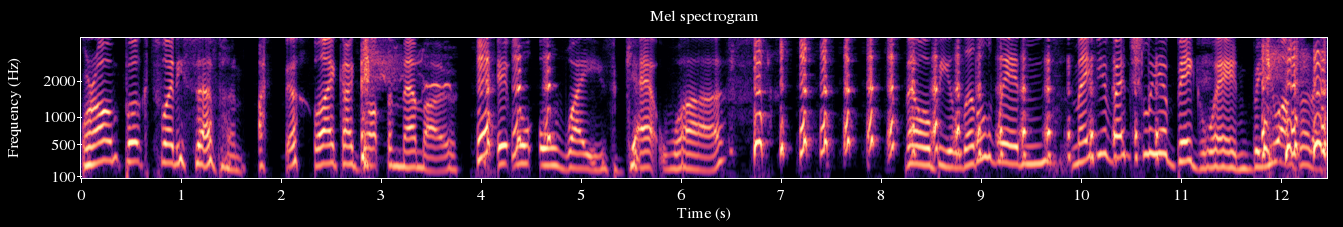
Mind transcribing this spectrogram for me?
We're on book 27. I feel like I got the memo. It will always get worse. There will be little wins, maybe eventually a big win, but you are going to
